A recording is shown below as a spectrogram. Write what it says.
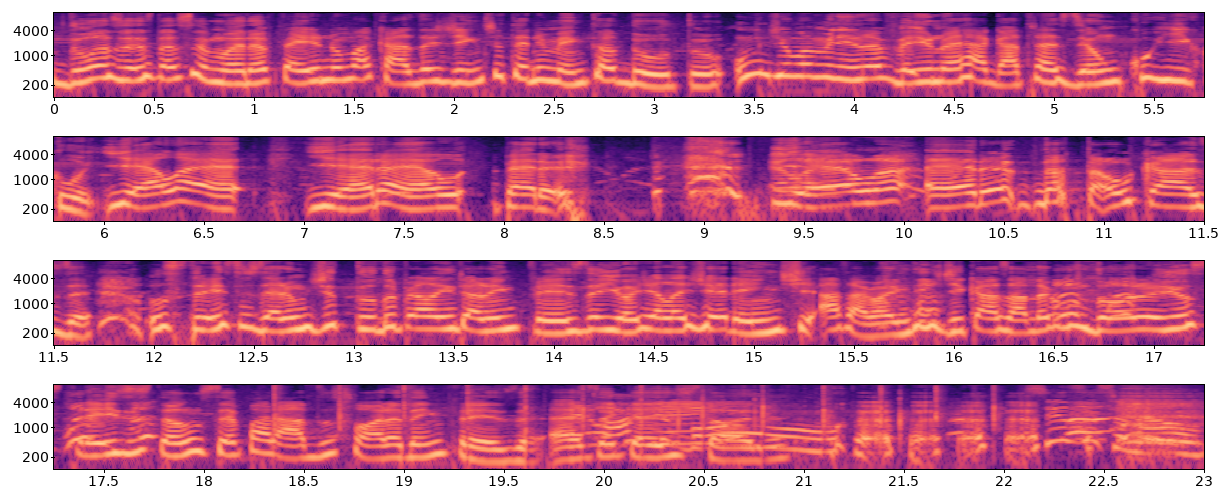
Duas vezes na semana pra ir numa casa de entretenimento adulto. Um dia uma menina veio no RH trazer um currículo e ela é. E era ela. Pera. E ela era da tal casa. Os três fizeram de tudo pra ela entrar na empresa e hoje ela é gerente. Ah, tá. Agora entendi. Casada com o dono e os três estão separados fora da empresa. Essa aqui é a história. Sensacional.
